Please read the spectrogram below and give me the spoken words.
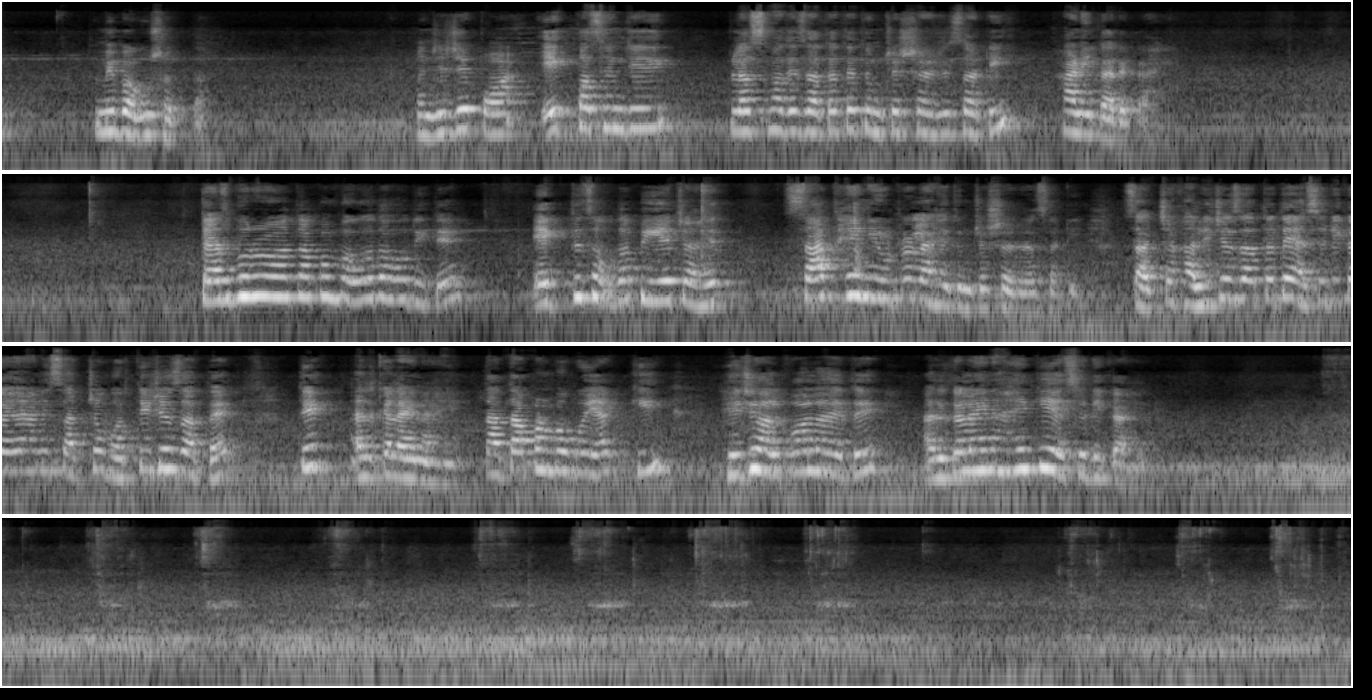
तुम्ही बघू शकता. म्हणजे जे पॉईंट एक पर्सेंट जे प्लसमध्ये जातं ते तुमच्या शरीरासाठी हानिकारक आहे. त्याचबरोबर आता आपण बघत आहोत इथे एक ते चौदा पी एच आहेत. सात हे न्यूट्रल आहे तुमच्या शरीरासाठी. सातच्या खाली जे जातं ते ऍसिडिक आहे आणि सातच्या वरती जे जात आहे ते अल्कलाईन आहे. तर आता आपण बघूया की हे जे अल्कोहोल आहे ते अल्कलाईन आहे की ऍसिडिक आहे?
